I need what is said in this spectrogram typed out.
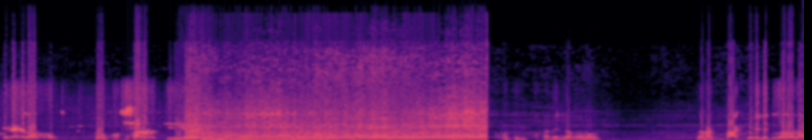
ঠিক আছে বাবু উপকার হলো তিন তুমি টাকা দেন না বাবু। না কাজ করে খেতে পারো না।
